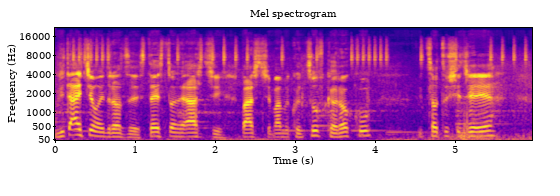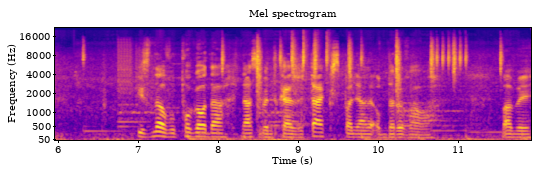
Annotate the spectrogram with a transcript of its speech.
Witajcie moi drodzy, z tej strony Arci. Patrzcie, mamy końcówkę roku i co tu się dzieje? I znowu pogoda nas wędkarzy tak wspaniale obdarowała. Mamy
